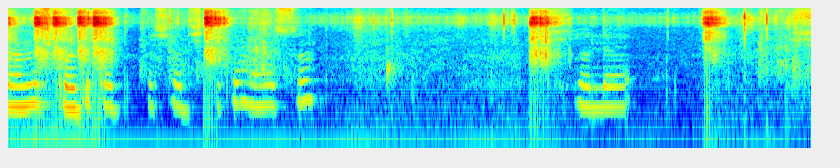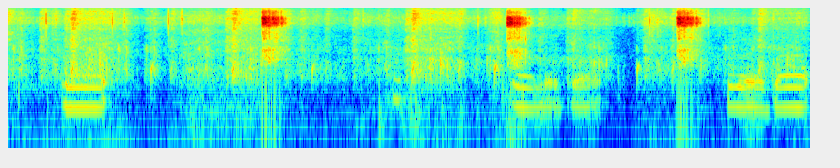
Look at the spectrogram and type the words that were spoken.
Yanlış koyduk. Aşağı düştük ama olsun. Şöyle şöyle şöyle de buraya da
